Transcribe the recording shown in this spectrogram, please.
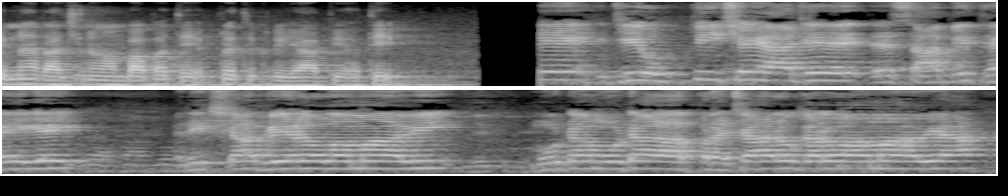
તેમના રાજીનામા બાબતે પ્રતિક્રિયા આપી હતી. જે ઉક્તિ છે આજે સાબિત થઈ ગઈ. રિક્ષા ફેરવવામાં આવી મોટા મોટા પ્રચારો કરવામાં આવ્યા,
